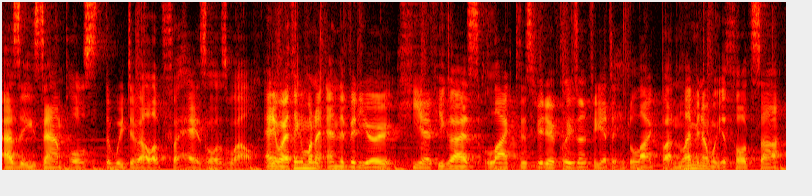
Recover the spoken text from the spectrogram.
as examples that we develop for Hazel as well. Anyway, I think I'm gonna end the video here. If you guys liked this video, please don't forget to hit the like button. Let me know what your thoughts are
